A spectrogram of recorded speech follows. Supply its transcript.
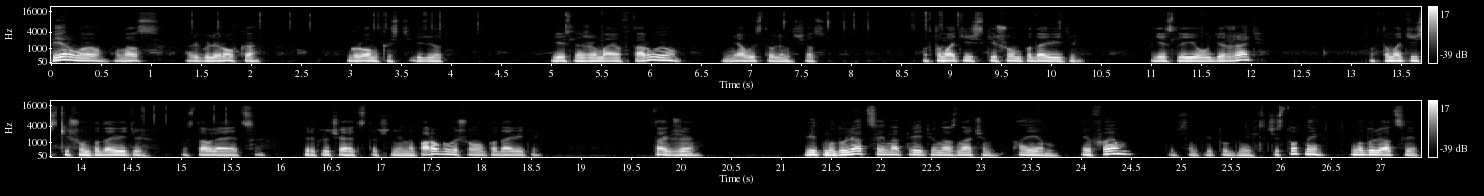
первую, у нас регулировка громкости идет. Если нажимаем вторую, у меня выставлен сейчас автоматический шумоподавитель. Если ее удержать, автоматический шумоподавитель выставляется, переключается точнее на пороговый шумоподавитель. Также вид модуляции на третью назначен AM, FM, то есть амплитудной или частотной модуляции.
